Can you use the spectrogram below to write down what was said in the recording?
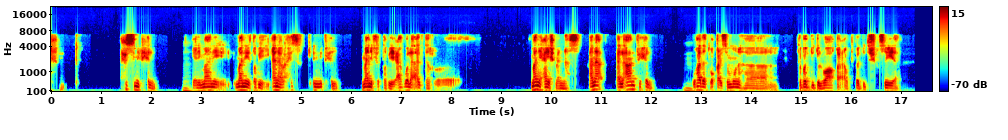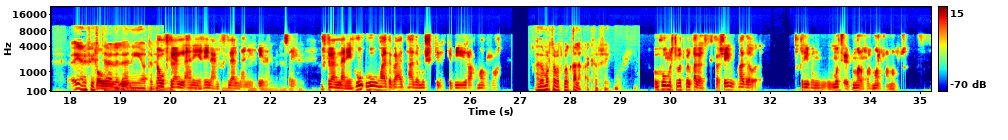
احس إني في حلم. يعني ماني ماني طبيعي. أنا أحس إني في حلم. ماني في الطبيعة ولا أقدر ماني عايش مع الناس. أنا الآن في حلم. وهذا أتوقع يسمونها تبدد الواقع أو تبدد الشخصية. يعني في اختلال الآنية وتبدد أو اختلال الآنية. إي نعم اختلال الآنية. إي نعم صحيح. اختلال الآنية. هو هو هذا بعد هذا مشكلة كبيرة مرة. هذا مرتبط بالقلق أكثر شيء. هو مرتبط بالقلق أكثر شيء وهذا تقريبا متعب مرة مرة مرة.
